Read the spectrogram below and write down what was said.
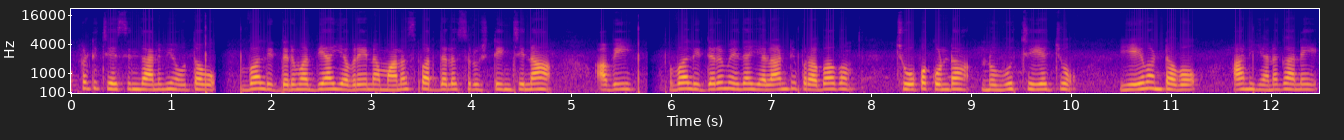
ఒక్కటి చేసిన దానివి అవుతావు. వాళ్ళిద్దరి మధ్య ఎవరైనా మనస్పర్ధలు సృష్టించినా అవి వాళ్ళిద్దరి మీద ఎలాంటి ప్రభావం చూపకుండా నువ్వు చేయొచ్చు. ఏమంటావో అని అనగానే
